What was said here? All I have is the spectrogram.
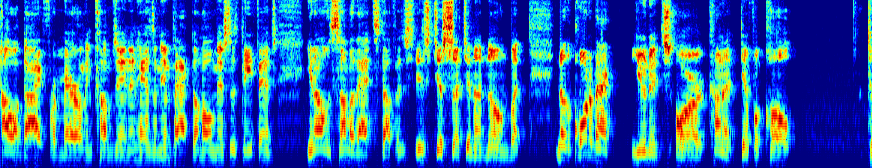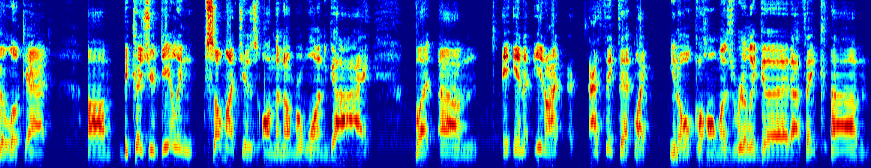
how a guy from Maryland comes in and has an impact on Ole Miss's defense. You know, some of that stuff is is just such an unknown. But you know, the quarterback units are kind of difficult to look at um, because you're dealing so much is on the number one guy. But um, in you know, I I think that like you know Oklahoma's really good. I think um,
